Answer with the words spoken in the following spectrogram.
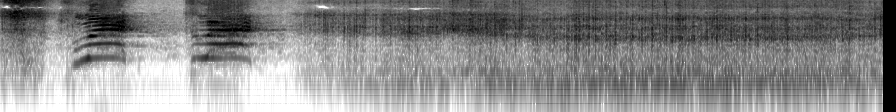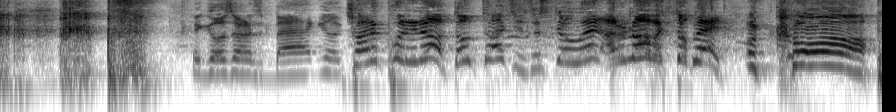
Slit! Slit! It goes on his back. You're like, try to put it up. Don't touch it. Is it still lit? I don't know if it's still lit. A cop.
